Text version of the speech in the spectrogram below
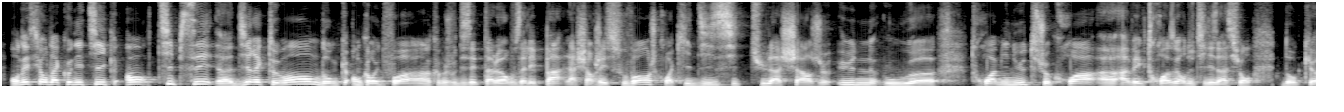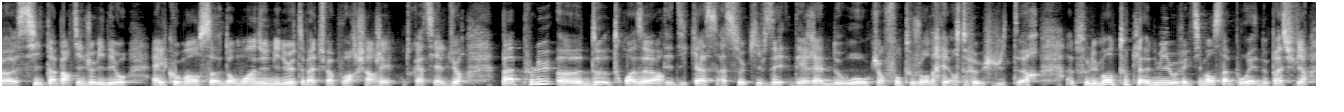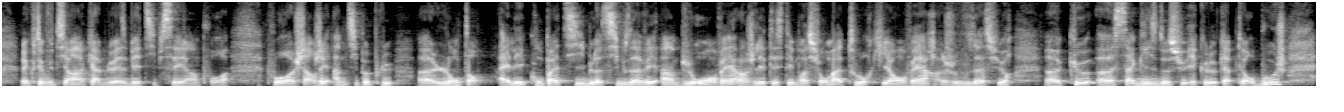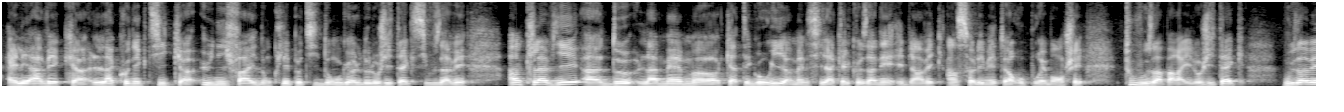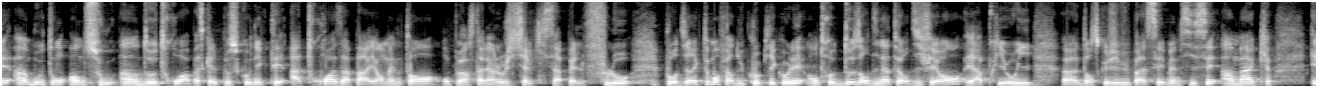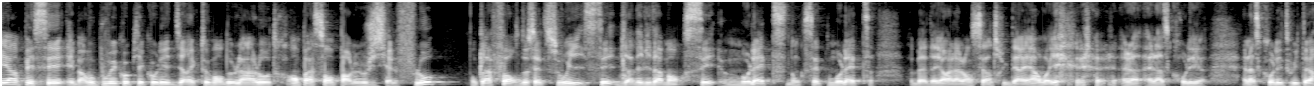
On est sur de la connectique en type C euh, directement, donc encore une fois, hein, comme je vous disais tout à l'heure, vous n'allez pas la charger souvent. Je crois qu'ils disent si tu la charges une ou euh, trois minutes, je crois, euh, avec trois heures d'utilisation. Donc si ta partie de jeu vidéo, elle commence dans moins d'une minute, bah, tu vas pouvoir charger, en tout cas si elle dure, pas plus de trois heures. Dédicace à ceux qui faisaient des raids de WoW, ou qui en font toujours d'ailleurs de 8 heures, absolument toute la nuit où effectivement ça pourrait ne pas suffire. Bah, écoutez, vous tirez un câble USB type C hein, pour, pour charger un petit peu plus euh, longtemps. Elle est compatible si vous avez un bureau en verre. Je l'ai testé moi sur ma tour qui est en verre. Je vous assure euh, que euh, ça glisse dessus et que le capteur bouge. Elle est avec la connectique Unify, donc les petits dongles de Logitech. Si vous avez un clavier de la même catégorie, hein, même s'il y a quelques années, et eh bien avec un seul émetteur, vous pourrez brancher tous vos appareils Logitech. Vous avez un bouton en dessous, 1, 2, 3, parce qu'elle peut se connecter à trois appareils en même temps. On peut installer un logiciel qui s'appelle Flow pour directement faire du copier-coller entre deux ordinateurs différents. Et a priori, euh, dans ce que j'ai vu passer, même si c'est un Mac et un PC, et eh ben vous pouvez copier-coller directement de l'un à l'autre en passant par le logiciel Flow. Donc la force de cette souris, c'est bien évidemment ces molettes. Donc cette molette, bah, d'ailleurs elle a lancé un truc derrière, vous voyez, elle, a, elle, a, scrollé, elle a scrollé Twitter.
